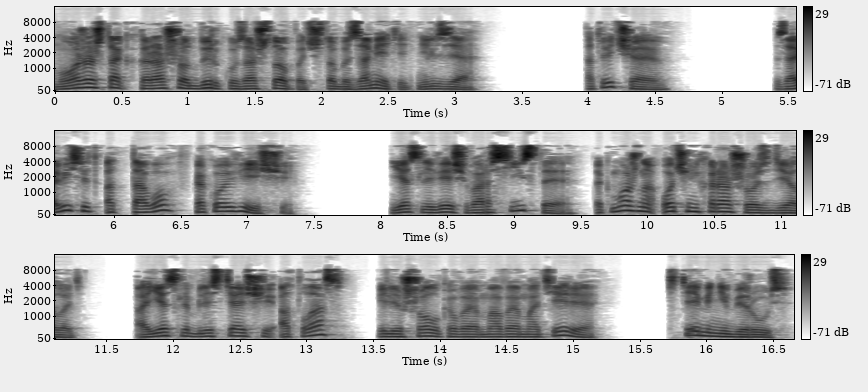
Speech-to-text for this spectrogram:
Можешь так хорошо дырку заштопать, чтобы заметить нельзя? Отвечаю. Зависит от того, в какой вещи. Если вещь ворсистая, так можно очень хорошо сделать, а если блестящий атлас или шелковая маве материя, с теми не берусь.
